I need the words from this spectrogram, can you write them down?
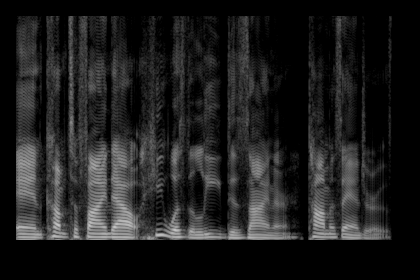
and come to find out he was the lead designer Thomas Andrews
